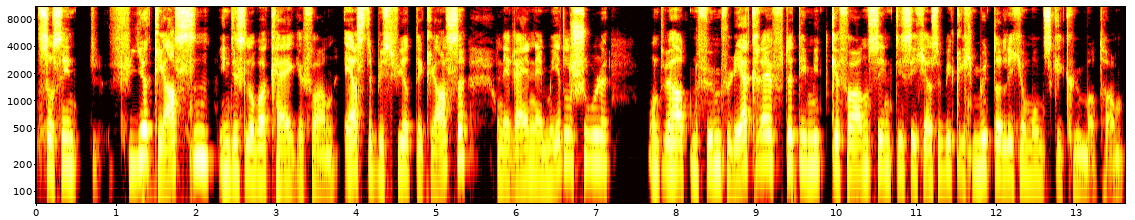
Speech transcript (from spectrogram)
So sind vier Klassen in die Slowakei gefahren. Erste bis vierte Klasse, eine reine Mädelschule. Und wir hatten fünf Lehrkräfte, die mitgefahren sind, die sich also wirklich mütterlich um uns gekümmert haben.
